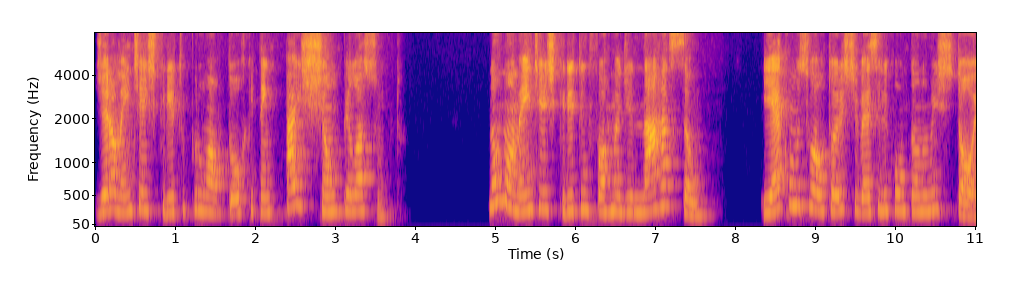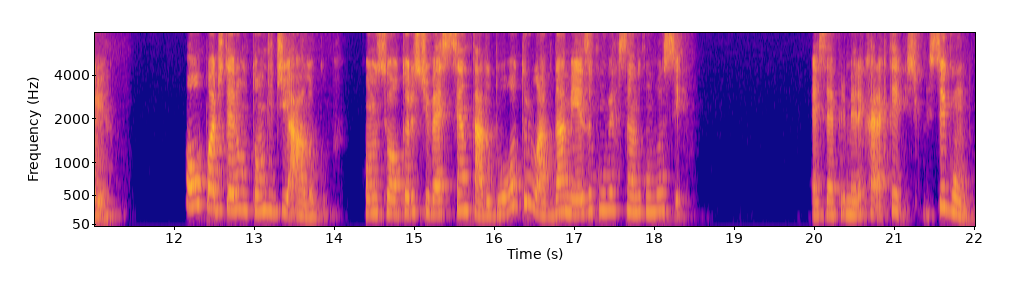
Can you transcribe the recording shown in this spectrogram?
geralmente é escrito por um autor que tem paixão pelo assunto. Normalmente é escrito em forma de narração, e é como se o autor estivesse lhe contando uma história. Ou pode ter um tom de diálogo, como se o autor estivesse sentado do outro lado da mesa conversando com você. Essa é a primeira característica. Segundo,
